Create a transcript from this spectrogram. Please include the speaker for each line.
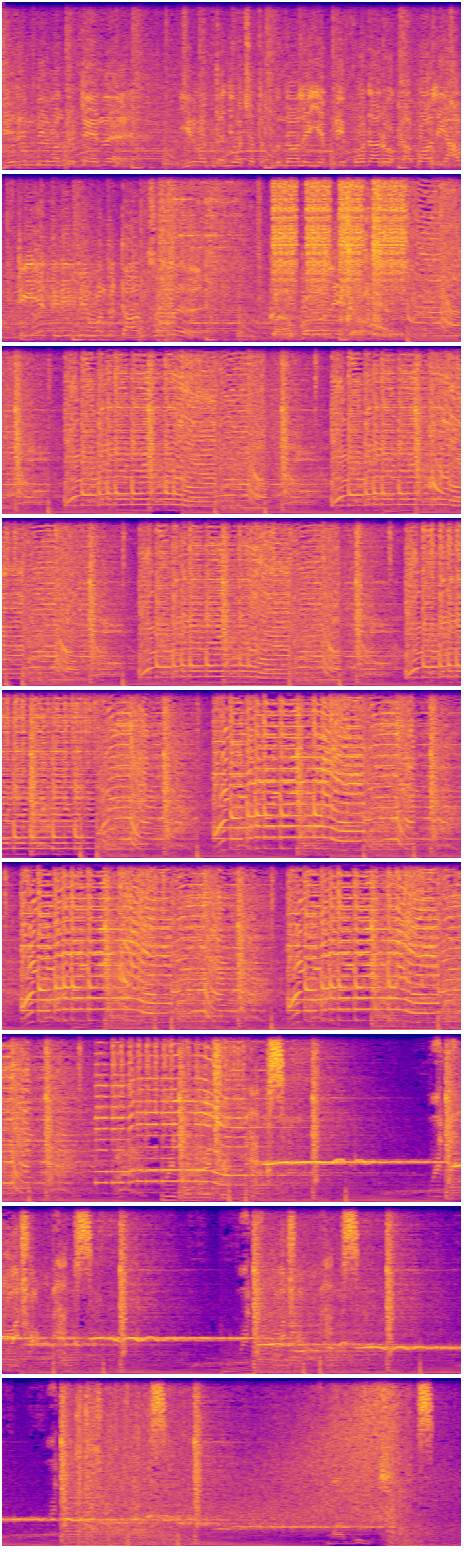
Speaker 1: திரும்பி வந்துட்டேன் இருபத்தஞ்சு வருஷத்துக்கு முன்னாலே எப்படி போனாரோ கபாலி அப்படியே திரும்பி வந்துட்டான்னு சொல்லு. கபாலி actions.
